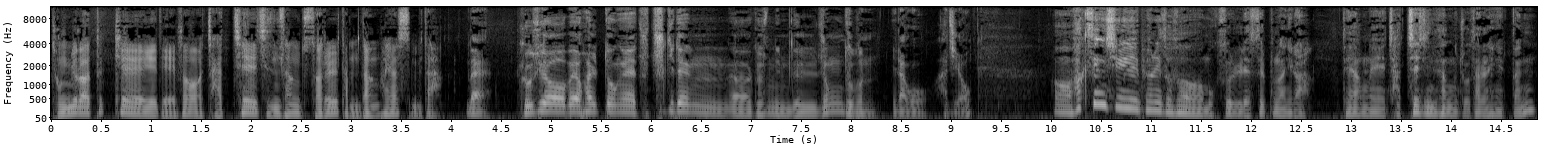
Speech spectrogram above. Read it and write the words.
정유라 특혜에 대해서 자체 진상 조사를 담당하였습니다. 네. 교수협의 활동에 주축이 된 어, 교수님들 중 두 분이라고 하지요. 어, 학생 시위의 편에 서서 목소리를 냈을 뿐 아니라 대학 내 자체 진상 조사를 행했던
